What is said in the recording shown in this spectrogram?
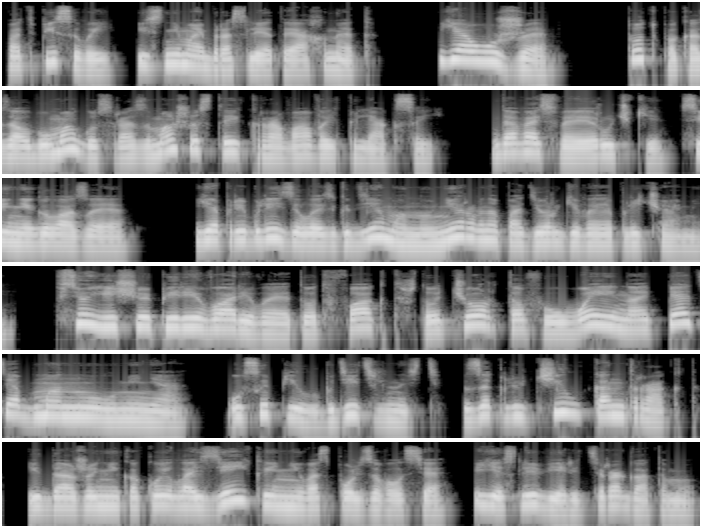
«Подписывай и снимай браслеты, Ахнет». «Я уже». Тот показал бумагу с размашистой кровавой кляксой. «Давай свои ручки, синеглазая», я приблизилась к демону, нервно подергивая плечами. Все еще переваривая тот факт, что чертов Уэйн опять обманул меня, усыпил бдительность, заключил контракт и даже никакой лазейкой не воспользовался, если верить рогатому.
